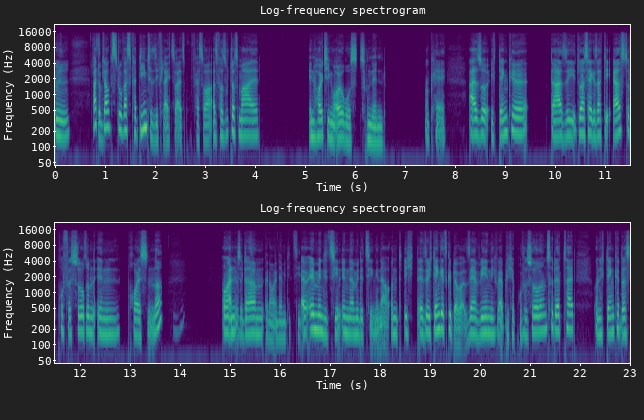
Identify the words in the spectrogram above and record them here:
Mhm. Was Stimmt. glaubst du, was verdiente sie vielleicht so als Professor? Also versuch das mal in heutigen Euros zu nennen. Okay. Also ich denke, da sie, du hast ja gesagt, die erste Professorin in Preußen, ne? Mhm. Und ähm, genau, in der Medizin. Äh, in Medizin, in der Medizin, genau. Und ich, also ich denke, es gibt aber sehr wenig weibliche Professorinnen zu der Zeit. Und ich denke, dass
